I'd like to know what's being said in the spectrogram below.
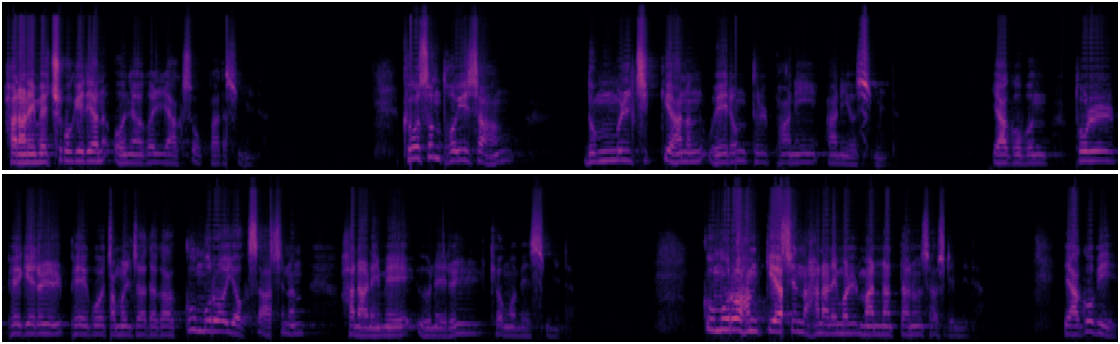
하나님의 축복에 대한 언약을 약속받았습니다. 그것은 더 이상 눈물 짓게 하는 외로운 들판이 아니었습니다. 야곱은 돌 베개를 베고 잠을 자다가 꿈으로 역사하시는 하나님의 은혜를 경험했습니다. 꿈으로 함께 하신 하나님을 만났다는 사실입니다. 야곱이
